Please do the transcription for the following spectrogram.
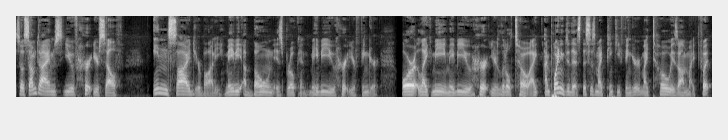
So sometimes you've hurt yourself inside your body. Maybe a bone is broken. Maybe you hurt your finger. Or like me, maybe you hurt your little toe. I, I'm pointing to this. This is my pinky finger. My toe is on my foot.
